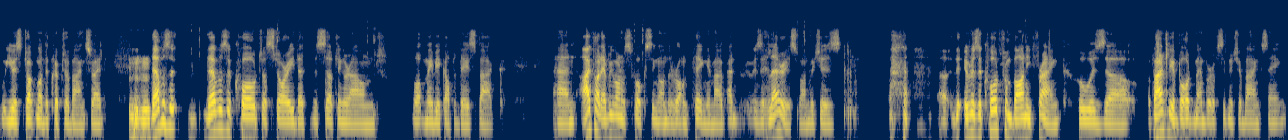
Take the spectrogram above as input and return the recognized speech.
you was talking about the crypto banks, right? Mm-hmm. That was a that was a quote, a story that was circling around, what well, maybe a couple of days back, and I thought everyone was focusing on the wrong thing. And, my, and it was a hilarious one, which is uh, it was a quote from Barney Frank, who was uh, apparently a board member of Signature Bank, saying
